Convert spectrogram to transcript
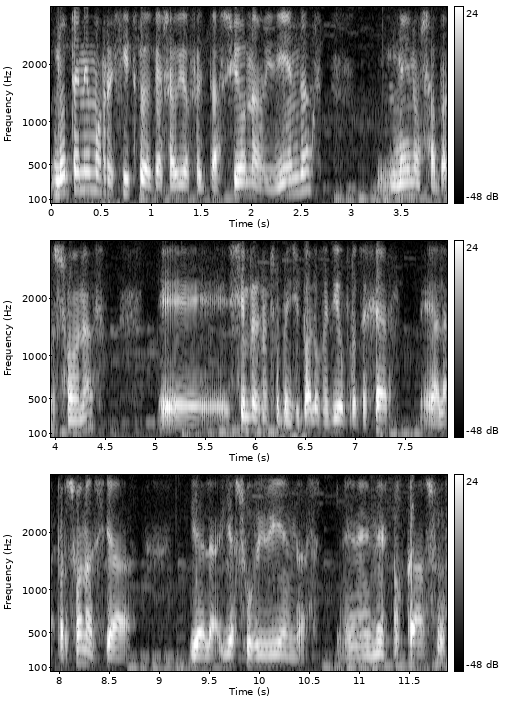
No tenemos registro de que haya habido afectación a viviendas, menos a personas. Eh, siempre es nuestro principal objetivo proteger eh, a las personas y a, y a, sus viviendas. En, estos casos,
